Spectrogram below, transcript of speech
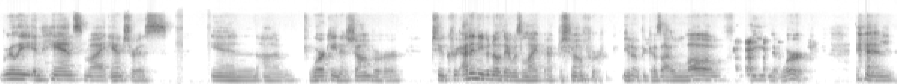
really enhanced my interest in um, working at Schomburg to create. I didn't even know there was life after Schomburg, you know, because I love being at work, and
